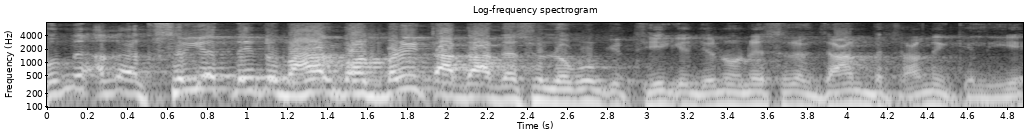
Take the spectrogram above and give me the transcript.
उनमें अगर अक्सरियत नहीं तो बाहर बहुत बड़ी तादाद ऐसे लोगों की थी कि जिन्होंने सिर्फ़ जान बचाने के लिए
